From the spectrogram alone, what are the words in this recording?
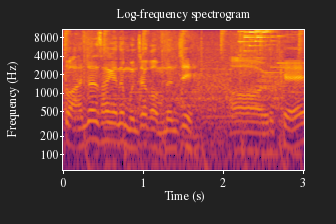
또 안전상에는 문제가 없는지 어, 이렇게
